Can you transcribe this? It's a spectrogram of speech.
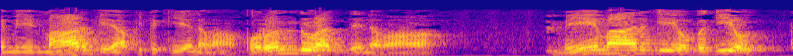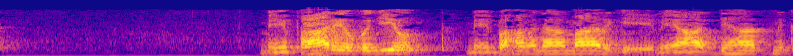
මේ මාර්ගය අපිට කියනවා පොරොන්දුවක් දෙනවා මේ මාර්ගයේ ඔබ ගියොත් මේ පාරේ ඔබ ගියොත් මේ භාවනා මාර්ගයේ මේ ආධ්‍යාත්මික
